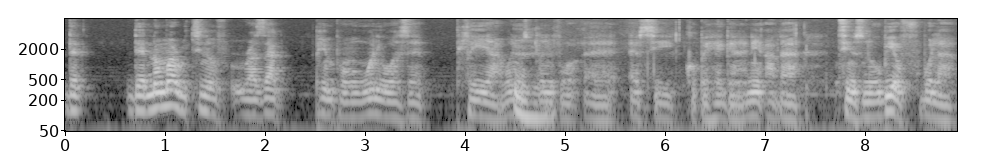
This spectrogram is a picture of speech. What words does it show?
The the normal routine of Razak Pimpong when he was a player, when he was playing for uh, FC Copenhagen and any other teams, no, be a footballer.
